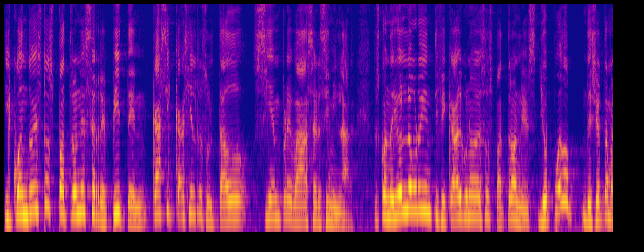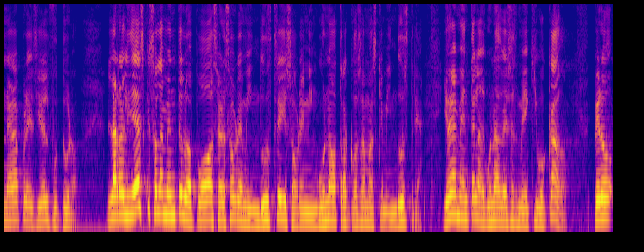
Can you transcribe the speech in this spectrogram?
Y cuando estos patrones se repiten, casi casi el resultado siempre va a ser similar. Entonces, cuando yo logro identificar alguno de esos patrones, yo puedo de cierta manera predecir el futuro. La realidad es que solamente lo puedo hacer sobre mi industria y sobre ninguna otra cosa más que mi industria. Y obviamente en algunas veces me he equivocado. Pero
